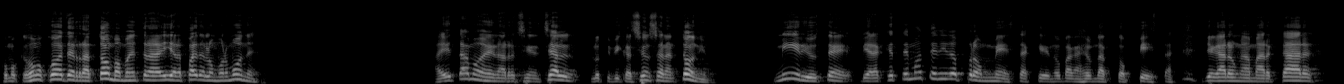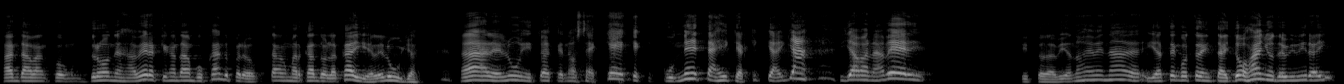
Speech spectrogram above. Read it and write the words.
como que somos cosas de ratón, vamos a entrar ahí a la par de los mormones. Ahí estamos en la residencial Notificación San Antonio. Mire usted, viera que hemos tenido promesas que nos van a hacer una autopista. Llegaron a marcar, andaban con drones a ver a quién andaban buscando, pero estaban marcando la calle, aleluya. Aleluya, entonces que no sé qué, que, cunetas y que aquí, que allá, y ya van a ver. Y, todavía no se ve nada. Y ya tengo 32 años de vivir ahí.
